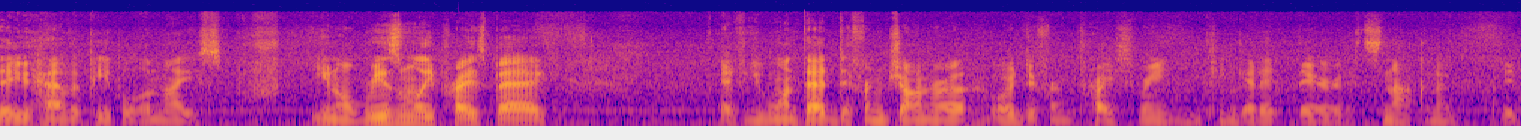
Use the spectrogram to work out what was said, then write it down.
there you have it, people. A nice, you know, reasonably priced bag. If you want that different genre or different price range, you can get it there. It's not gonna. It.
